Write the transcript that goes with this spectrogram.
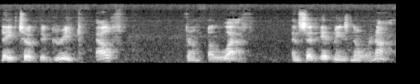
they took the Greek Alph from Aleph and said it means no or not.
